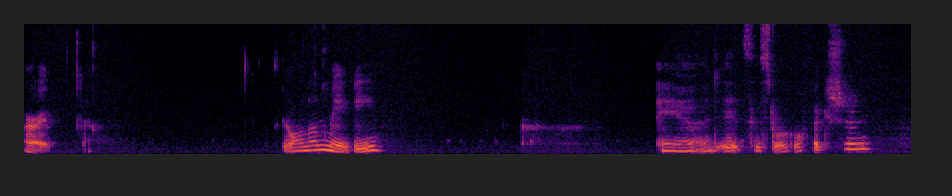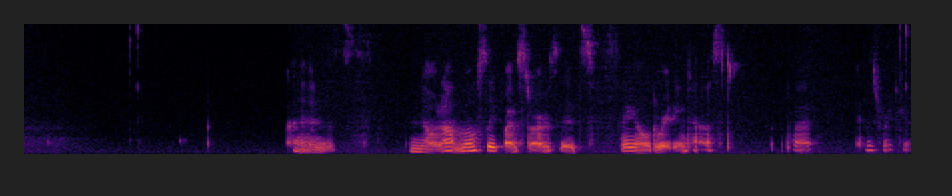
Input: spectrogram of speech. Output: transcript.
All right. It's going on maybe. And it's historical fiction. And it's, no, not mostly five stars. It's failed rating test. That is right here.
